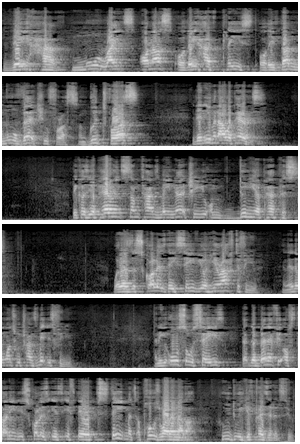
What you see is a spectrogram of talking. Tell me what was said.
they have more rights on us, or they have placed, or they've done more virtue for us, and good for us, than even our parents. Because your parents sometimes may nurture you on dunya purpose. Whereas the scholars, they save your hereafter for you. And they're the ones who transmit this for you. And he also says that the benefit of studying these scholars is if their statements oppose one another, who do we give precedence to?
